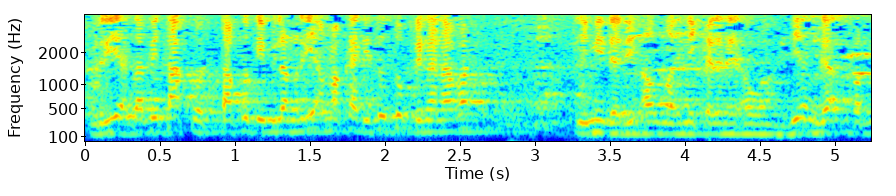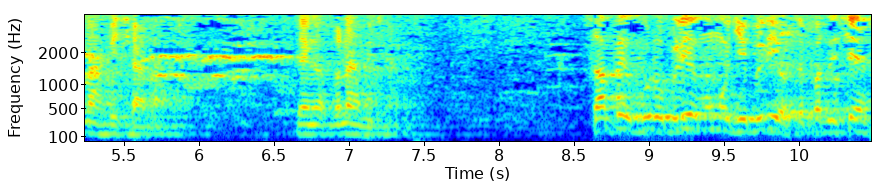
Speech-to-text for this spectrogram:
Ria tapi takut, takut dibilang ria maka ditutup dengan apa? Ini dari Allah, ini kalian dari Allah. Dia nggak pernah bicara. Dia nggak pernah bicara. Sampai guru beliau memuji beliau seperti Syekh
